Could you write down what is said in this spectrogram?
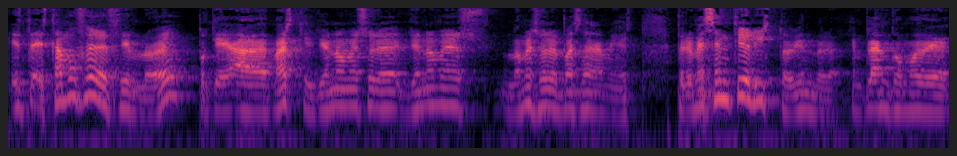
Está, muy feo decirlo, ¿eh? Porque además que yo no me suele, yo no me, no me suele pasar a mí esto. Pero me he sentido listo viéndola. En plan como de,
